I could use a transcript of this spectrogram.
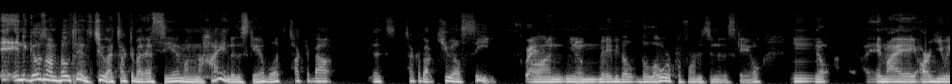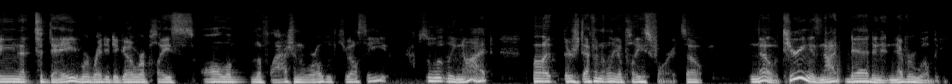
and it goes on both ends too i talked about scm on the high end of the scale but let's talk about let's talk about qlc right. on you know maybe the, the lower performance end of the scale you know am I arguing that today we're ready to go replace all of the flash in the world with QLC? Absolutely not. But there's definitely a place for it. So no, tiering is not dead and it never will be.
